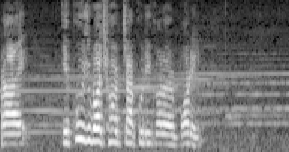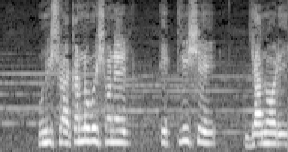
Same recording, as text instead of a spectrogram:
প্রায় একুশ বছর চাকুরি করার পরে উনিশশো একানব্বই সনের একত্রিশে জানুয়ারি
